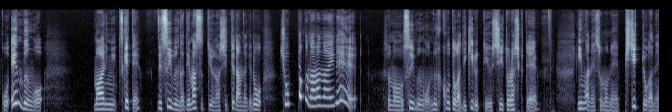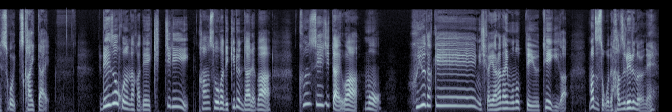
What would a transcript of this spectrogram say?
こう塩分を周りにつけて、で、水分が出ますっていうのは知ってたんだけど、しょっぱくならないで、その水分を抜くことができるっていうシートらしくて、今ね、そのね、ピチッとがね、すごい使いたい。冷蔵庫の中できっちり乾燥ができるんであれば、燻製自体はもう冬だけにしかやらないものっていう定義がまずそこで外れるのよね。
